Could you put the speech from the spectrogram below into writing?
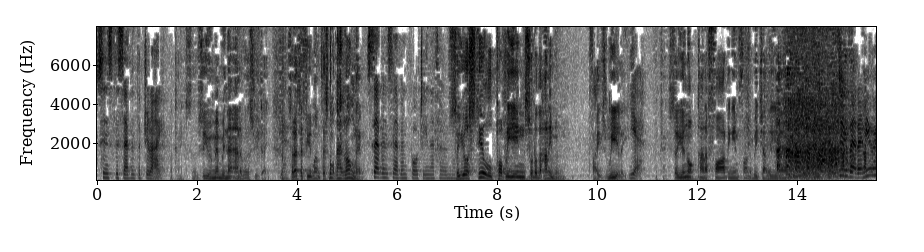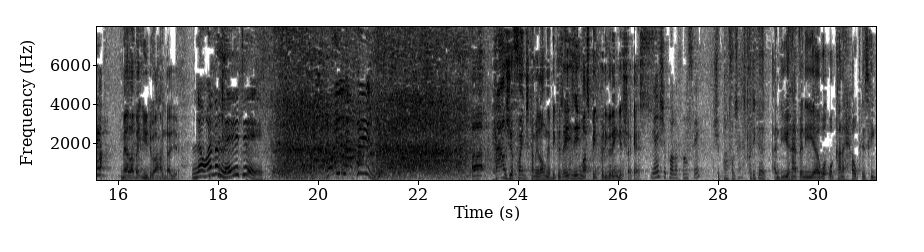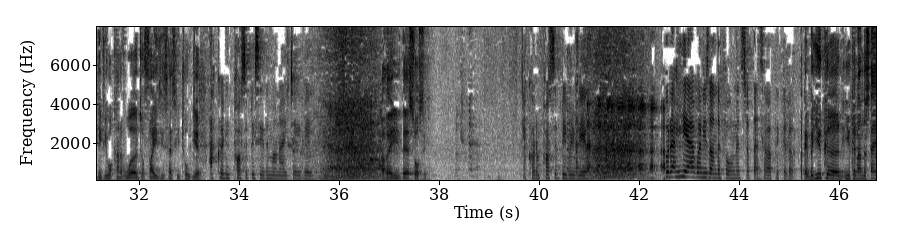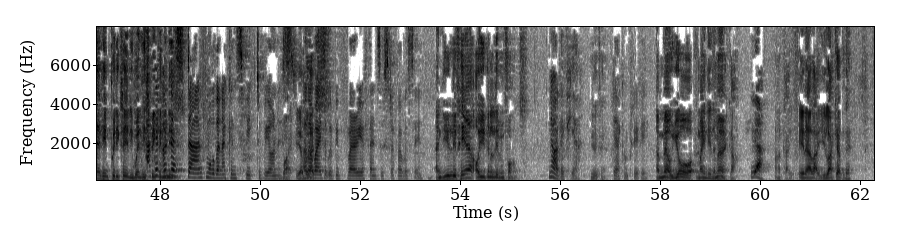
Since the 7th of July. Okay, so, so you're remembering that anniversary date. Yeah. So that's a few months. That's not that long then. 7, 7, 14, that's how I remember. So you're still probably in sort of the honeymoon phase, really? Yeah. Okay, so you're not kind of farting in front of each other yet? I don't do that anyway. Mel, I bet you do a home, don't you? No, I'm a lady. Why are you laughing? Uh, how how's your French coming along then? Because he, he must speak pretty good English, I guess. Yeah, je parle français. Je parle français, That's pretty good. And do you have any, uh, what, what kind of help does he give you? What kind of words or phrases has he taught you? I couldn't possibly see them on ITV. Are they, they're saucy? I couldn't possibly reveal. but I hear when he's on the phone and stuff, that's how I picked it up. Okay, but you could, you can understand him pretty clearly when he's I speaking can in his... understand more than I can speak, to be honest. Right, yeah, well, Otherwise, that's- it would be very offensive stuff I was saying. And do you live here or are you going to live in France? No, I live here. You live here. Yeah, completely. And Mel, you're mainly in America. Yeah, Okay, in LA. You like over there?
